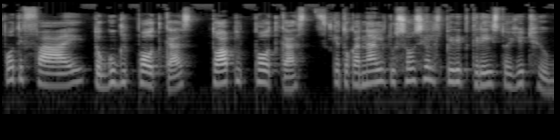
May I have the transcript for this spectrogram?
Spotify, το Google Podcast, το Apple Podcasts και το κανάλι του Social Spirit Greece στο YouTube.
